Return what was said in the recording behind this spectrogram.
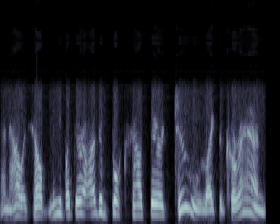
and how it's helped me. But there are other books out there too, like the Quran.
